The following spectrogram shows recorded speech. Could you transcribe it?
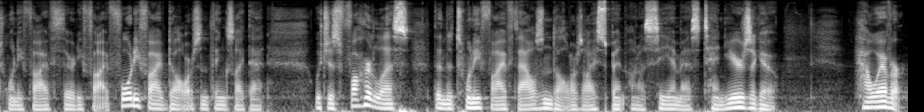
$25, $35, $45 and things like that, which is far less than the $25,000 I spent on a CMS 10 years ago. However,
